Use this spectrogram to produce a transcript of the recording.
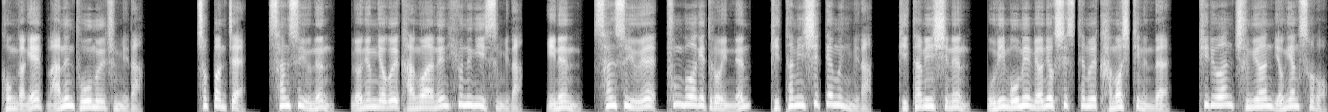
건강에 많은 도움을 줍니다. 첫 번째, 산수유는 면역력을 강화하는 효능이 있습니다. 이는 산수유에 풍부하게 들어있는 비타민C 때문입니다. 비타민C는 우리 몸의 면역 시스템을 강화시키는데 필요한 중요한 영양소로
